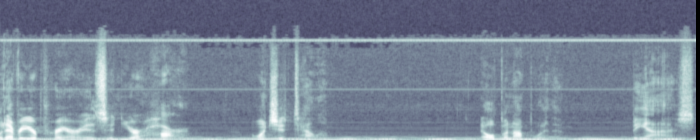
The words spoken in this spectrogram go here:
whatever your prayer is in your heart, I want you to tell him. Open up with him. Be honest.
